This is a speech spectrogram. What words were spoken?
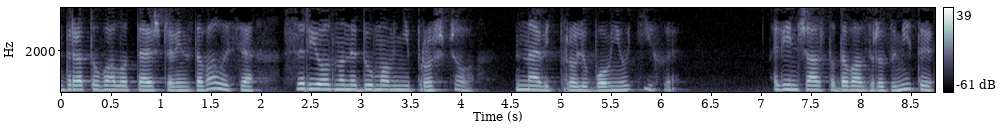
Дратувало те, що він, здавалося, серйозно не думав ні про що, навіть про любовні утіхи. Він часто давав зрозуміти,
